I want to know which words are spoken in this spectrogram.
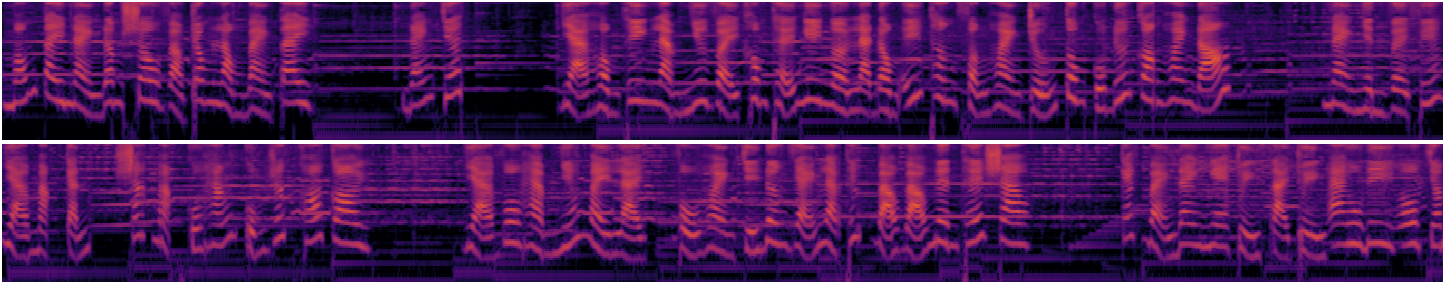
Móng tay nàng đâm sâu vào trong lòng bàn tay. Đáng chết. Dạ Hồng Thiên làm như vậy không thể nghi ngờ là đồng ý thân phận hoàng trưởng tôn của đứa con hoang đó. Nàng nhìn về phía dạ mặt cảnh, Sắc mặt của hắn cũng rất khó coi. Dạ vô hàm nhíu mày lại, Phụ hoàng chỉ đơn giản là thích bảo bảo nên thế sao? Các bạn đang nghe truyện tại truyện audio.fif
